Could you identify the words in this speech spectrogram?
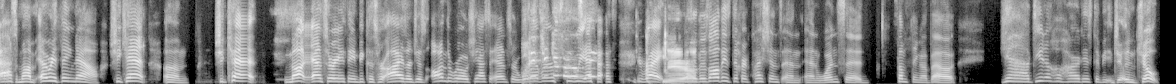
"Ask mom everything now. She can't. Um, she can't not answer anything because her eyes are just on the road. She has to answer whatever we ask. You're right. Yeah. So there's all these different questions, and and one said something about, yeah, do you know how hard it is to be in joke?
